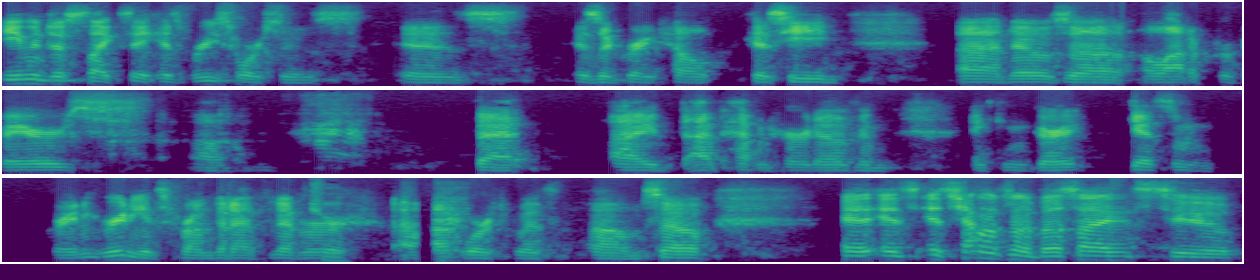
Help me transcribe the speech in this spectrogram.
even just like say his resources is is a great help because he uh, knows a, a, lot of purveyors um, that I, I haven't heard of and, and can great, get some great ingredients from that I've never sure. uh, worked with. Um, so it, it's, it's challenging on both sides to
